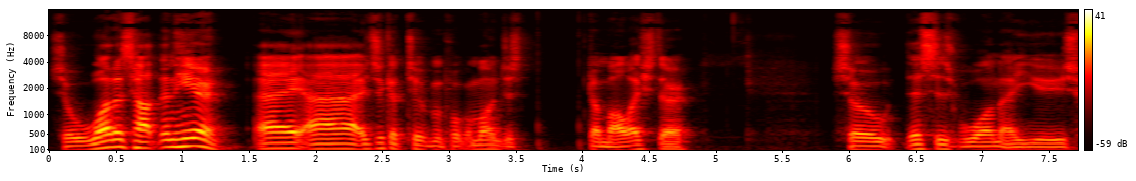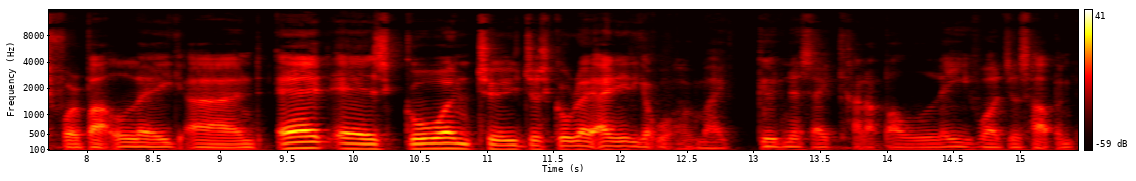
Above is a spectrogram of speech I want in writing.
So what is happening here? I uh, I just got two of my Pokemon just demolished there. So this is one I use for Battle League and it is going to just go right. I need to get, oh my goodness, I cannot believe what just happened.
